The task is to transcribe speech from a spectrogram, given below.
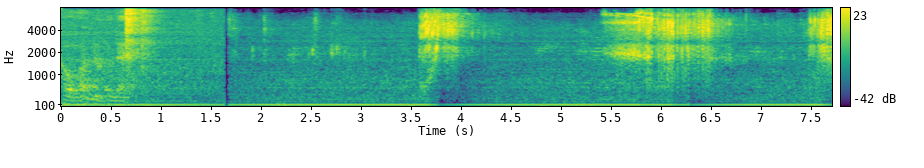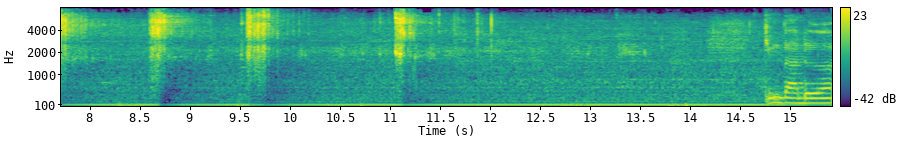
Hầu hết là bên đây. Chúng ta đưa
